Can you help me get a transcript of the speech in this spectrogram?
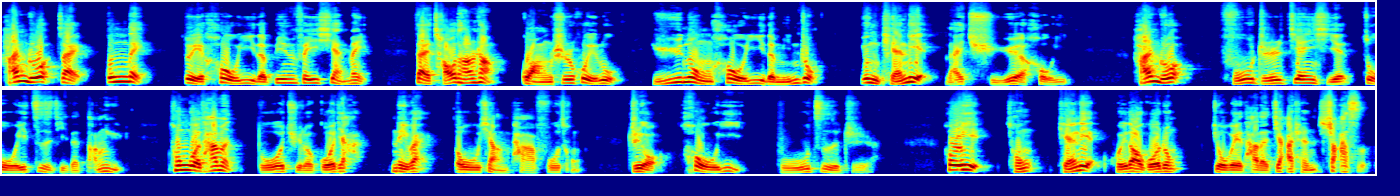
韩卓在宫内对后羿的嫔妃献媚，在朝堂上广施贿赂，愚弄后羿的民众，用田猎来取悦后羿。韩卓扶植奸邪作为自己的党羽，通过他们夺取了国家。内外都向他服从，只有后羿不自知。后羿从田猎回到国中，就被他的家臣杀死，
